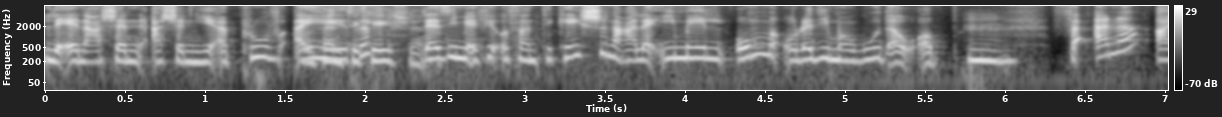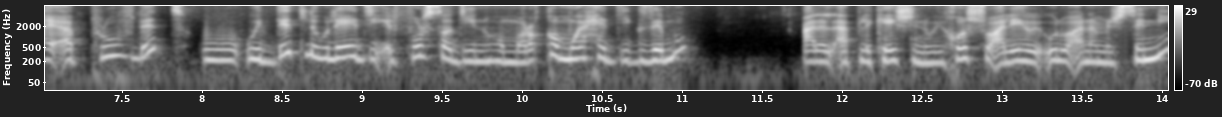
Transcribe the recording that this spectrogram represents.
لأن عشان عشان ي approve أي طفل. لازم يبقى في authentication على ايميل أم already موجود أو أب مم. فأنا I approved it واديت لاولادي الفرصة دي إن هم رقم واحد يجزموا على ال application ويخشوا عليها ويقولوا أنا مش سني.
